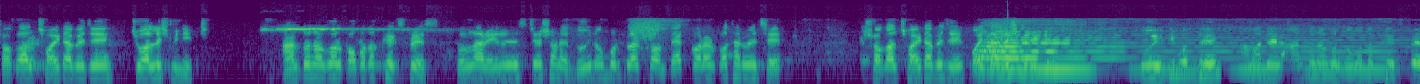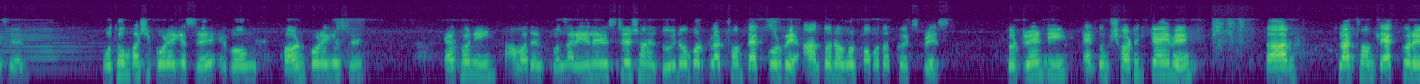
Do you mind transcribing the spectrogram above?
সকাল ছয়টা বেজে চুয়াল্লিশ মিনিট। আন্তনগর কপোতাক্ষ এক্সপ্রেস, খুলনা রেলওয়ে স্টেশনে দুই নম্বর প্ল্যাটফর্ম ত্যাগ করার কথা রয়েছে সকাল ছয়টা বেজে পঁয়তাল্লিশ মিনিটে। তো ইতিমধ্যে আমাদের আন্তনগর কপোতাক্ষ এক্সপ্রেসের প্রথম বাসি পড়ে গেছে এবং হর্ন পড়ে গেছে। এখনই আমাদের খুলনা রেলওয়ে স্টেশনে দুই নম্বর প্ল্যাটফর্ম ত্যাগ করবে আন্তনগর কপোতাক্ষ এক্সপ্রেস। তো ট্রেনটি একদম সঠিক টাইমে তার প্ল্যাটফর্ম ত্যাগ করে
